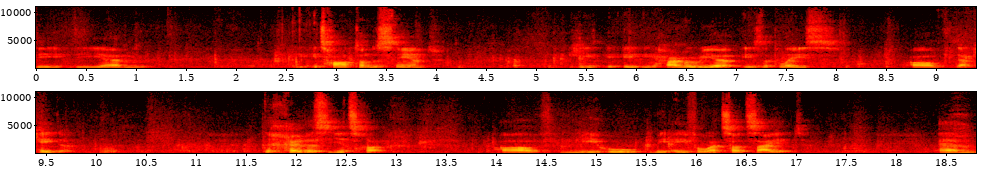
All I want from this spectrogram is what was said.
the the um, it's hard to understand. He, he, he, Har Moriah is the place of the Akedah. The Cheres Yitzchak of Mihu Mi'efu Atzot Zayid um,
